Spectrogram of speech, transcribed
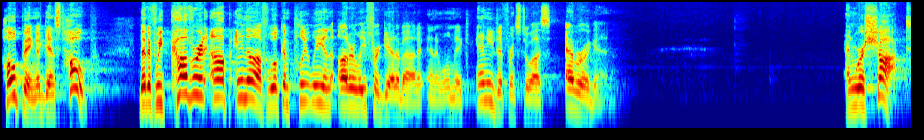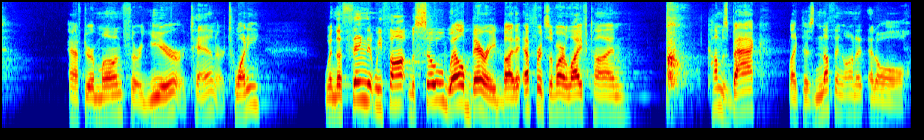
Hoping against hope that if we cover it up enough, we'll completely and utterly forget about it and it won't make any difference to us ever again. And we're shocked after a month or a year or 10 or 20 when the thing that we thought was so well buried by the efforts of our lifetime comes back like there's nothing on it at all,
